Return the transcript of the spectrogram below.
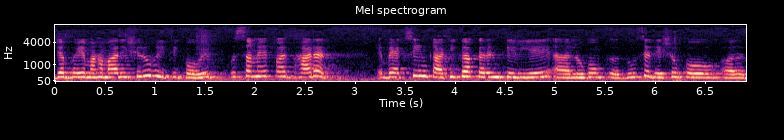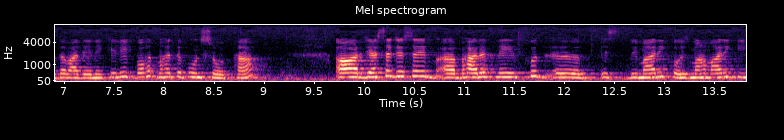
जब ये महामारी शुरू हुई थी कोविड उस समय पर भारत वैक्सीन का टीकाकरण के लिए लोगों को, दूसरे देशों को दवा देने के लिए एक बहुत महत्वपूर्ण स्रोत था। और जैसे जैसे भारत ने खुद इस बीमारी को, इस महामारी की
